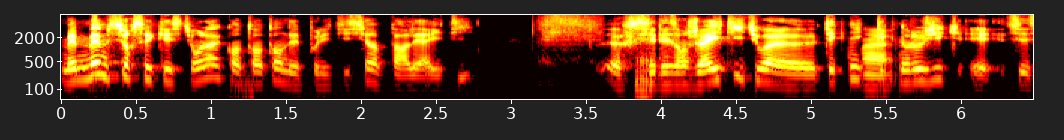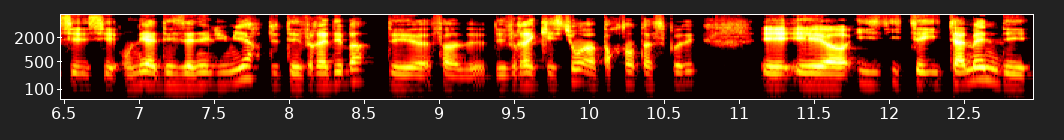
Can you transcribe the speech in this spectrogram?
même, même sur ces questions-là, quand on entend des politiciens parler Haïti, euh, c'est des enjeux Haïti, tu vois, techniques, technologiques, et c'est, on est à des années-lumière de, des vrais débats, des, enfin, des vraies questions importantes à se poser. Et, et il, t'amène des,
